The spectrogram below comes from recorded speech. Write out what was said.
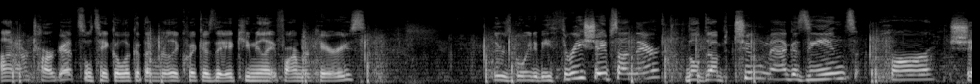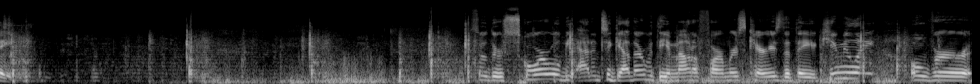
on our targets. We'll take a look at them really quick as they accumulate farmer carries. There's going to be three shapes on there. They'll dump two magazines per shape. So their score will be added together with the amount of farmers carries that they accumulate over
